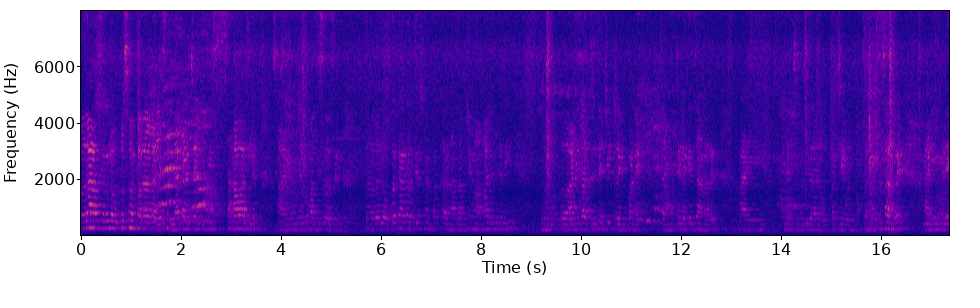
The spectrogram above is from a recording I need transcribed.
बघा आज जरा लवकर स्वयंपाकाला लागले. संध्याकाळच्या किती सहा वाजलेत. आणि म्हणजे तुम्हाला दिसत असेल. तर लवकर काय करते स्वयंपाक कारण आज आमचे मामा आले घरी. तर मग आणि रात्री त्यांची ट्रेन पण आहे त्यामुळे ते लगेच जाणार आहेत. आणि त्यांच्या घरी जरा लवकर जेवण बनवायचं चालू आहे. आणि इकडे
